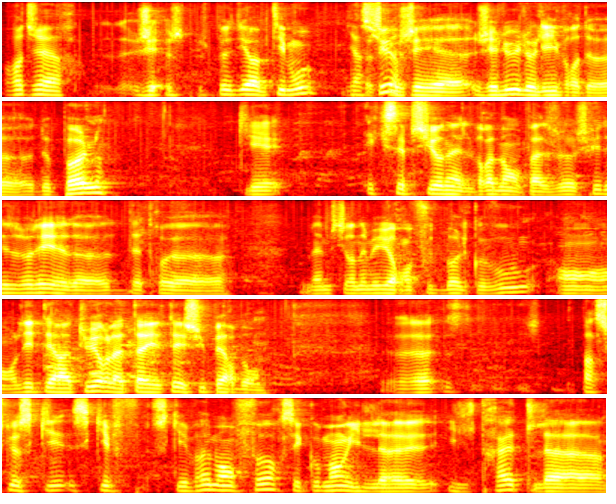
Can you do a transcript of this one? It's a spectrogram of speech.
Roger, Je je peux dire un petit mot? Bien Parce sûr. j'ai euh, j'ai lu le livre de, de Paul, qui est exceptionnel, vraiment. Enfin, je, je suis désolé d'être, euh, même si on est meilleur en football que vous, en littérature, tu as été super bon. Euh, parce que ce qui est, vraiment fort, c'est comment il, euh, traite la,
